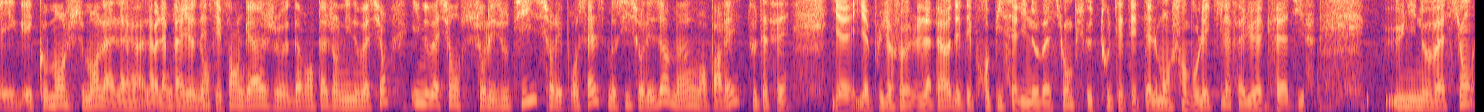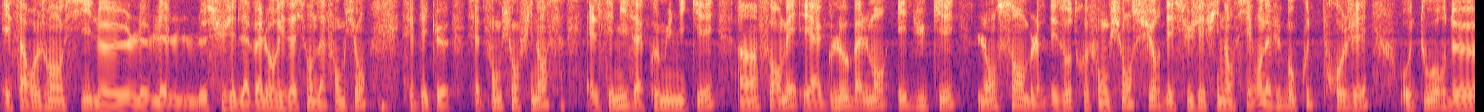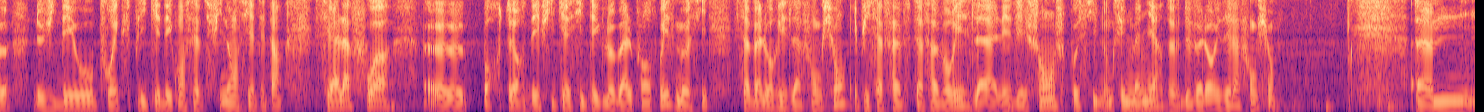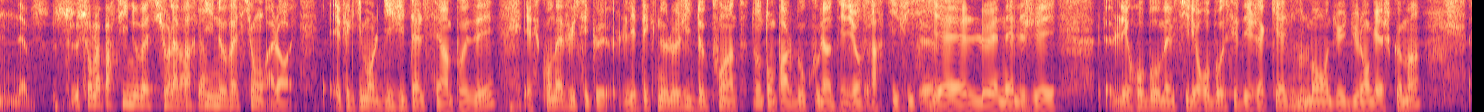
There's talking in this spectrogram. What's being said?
et, comment justement la, la, la, bah, période s'engage davantage en innovation, innovation sur les outils, sur les process, mais aussi sur les hommes. Hein, on va en parler. Tout à fait. Il y, a, il y a plusieurs choses. La période était propice à l'innovation puisque tout était tellement chamboulé qu'il a fallu être créatif une innovation, et ça rejoint aussi le, le, sujet de la valorisation de la fonction, c'était que cette fonction finance, elle s'est mise à communiquer, à informer et à globalement éduquer l'ensemble des autres fonctions sur des sujets financiers. On a vu beaucoup de projets autour de, de vidéos pour expliquer des concepts financiers, etc. C'est à la fois euh, porteur d'efficacité globale pour l'entreprise, mais aussi ça valorise la fonction et puis ça, ça favorise les échanges possibles. Donc c'est une manière de, de valoriser la fonction. Euh, sur la partie innovation. Sur la partie innovation, alors effectivement, le digital s'est imposé. Et ce qu'on a vu, c'est que les technologies de pointe, dont on parle beaucoup, l'intelligence artificielle, le NLG, les robots, même si les robots c'est déjà quasiment mhm. du, langage commun,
